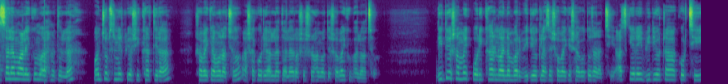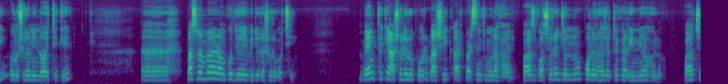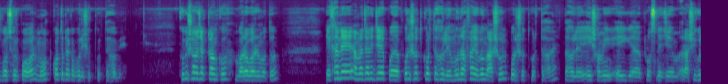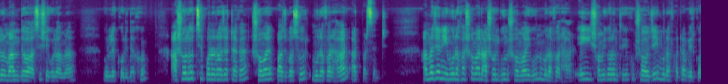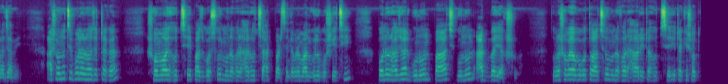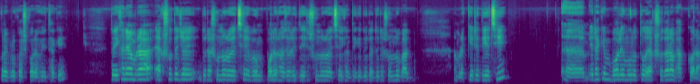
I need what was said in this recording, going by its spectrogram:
আসসালামু আলাইকুম রহমতুল্লাহ। পঞ্চম শ্রেণির প্রিয় শিক্ষার্থীরা, সবাই কেমন আছো? আশা করি আল্লাহ তালার অশেষ রহমতে সবাই খুব ভালো আছো। দ্বিতীয় সাময়িক পরীক্ষার নয় নম্বর ভিডিও ক্লাসে সবাইকে স্বাগত জানাচ্ছি। আজকের এই ভিডিওটা করছি অনুশীলনী নয় থেকে। পাঁচ নম্বর অঙ্ক দিয়ে এই ভিডিওটা শুরু করছি। ব্যাংক থেকে আসলের উপর বার্ষিক আট পার্সেন্ট মুনাফায় পাঁচ বছরের জন্য পনেরো হাজার টাকা ঋণ নেওয়া হলো। পাঁচ বছর পর মোট কত টাকা পরিশোধ করতে হবে? খুবই সহজ একটা অঙ্ক, বরাবরের মতো। এখানে আমরা জানি যে পরিশোধ করতে হলে মুনাফা এবং আসল পরিশোধ করতে হয়। তাহলে এই সমী, এই প্রশ্নে যে রাশিগুলোর মান দেওয়া আছে, সেগুলো আমরা উল্লেখ করি। দেখো, আসল হচ্ছে পনেরো হাজার টাকা, সময় পাঁচ বছর, মুনাফার হার আট পার্সেন্ট। আমরা জানি মুনাফা সমান আসল গুণ, সময় গুণ, মুনাফার হার। এই সমীকরণ থেকে খুব সহজেই মুনাফাটা বের করা যাবে। আসল হচ্ছে পনেরো হাজার টাকা। সময় হচ্ছে পাঁচ বছর, মুনাফার হার হচ্ছে আট পার্সেন্ট আমরা মানগুলো বসিয়েছি। পনেরো হাজার গুণন পাঁচ গুণন আট বাই একশো। তোমরা সবাই অবগত আছো, মুনাফার হার এটা হচ্ছে, এটাকে শতকরায় প্রকাশ করা হয়ে থাকে। তো এখানে আমরা একশোতে যে দুটা শূন্য রয়েছে এবং পনেরো হাজারের যে শূন্য রয়েছে, ওইখান থেকে দুইটা দুটা শূন্য বাদ আমরা কেটে দিয়েছি। এটাকে বলে মূলত একশো দ্বারা ভাগ করা।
